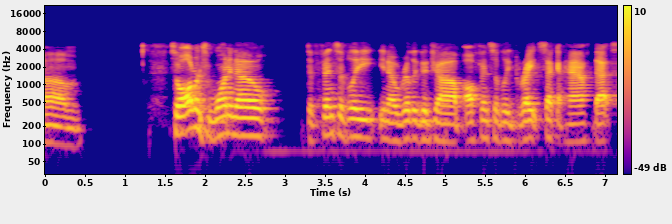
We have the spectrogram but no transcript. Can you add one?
Um, so Auburn's one and zero oh. defensively. You know, really good job. Offensively, great second half. That's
